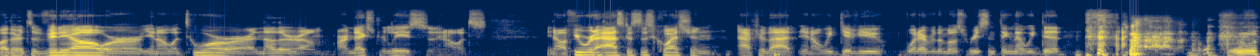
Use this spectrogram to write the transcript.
whether it's a video or you know a tour or another um, our next release, you know it's you know if you were to ask us this question after that, you know we'd give you whatever the most recent thing that we did.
